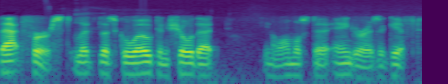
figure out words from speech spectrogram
that first. Let let's go out and show that you know almost uh, anger as a gift.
